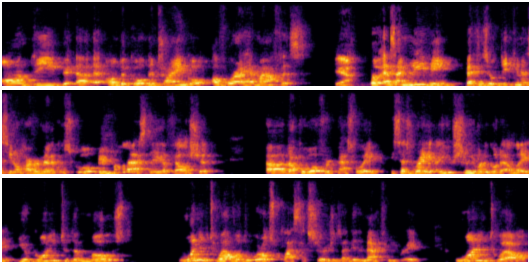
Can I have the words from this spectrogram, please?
on the uh, on the golden triangle of where I had my office. Yeah. So as I'm leaving Beth Israel Deaconess, you know, Harvard Medical School, my last day of fellowship, uh, Dr. Wolford passed away. He says, Rey, are you sure you want to go to LA? You're going to the most, one in 12 of the world's plastic surgeons. I did the math for you, Rey. One in 12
